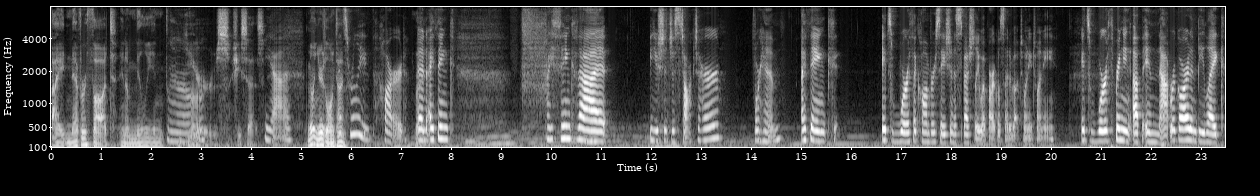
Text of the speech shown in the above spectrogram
I never thought in a million Oh. years. She says, Yeah. a million years is a long time. It's really hard. Right. And I think I think that you should just talk to her or him. I think it's worth a conversation, especially what Bargle said about 2020. It's worth bringing up in that regard and be like,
